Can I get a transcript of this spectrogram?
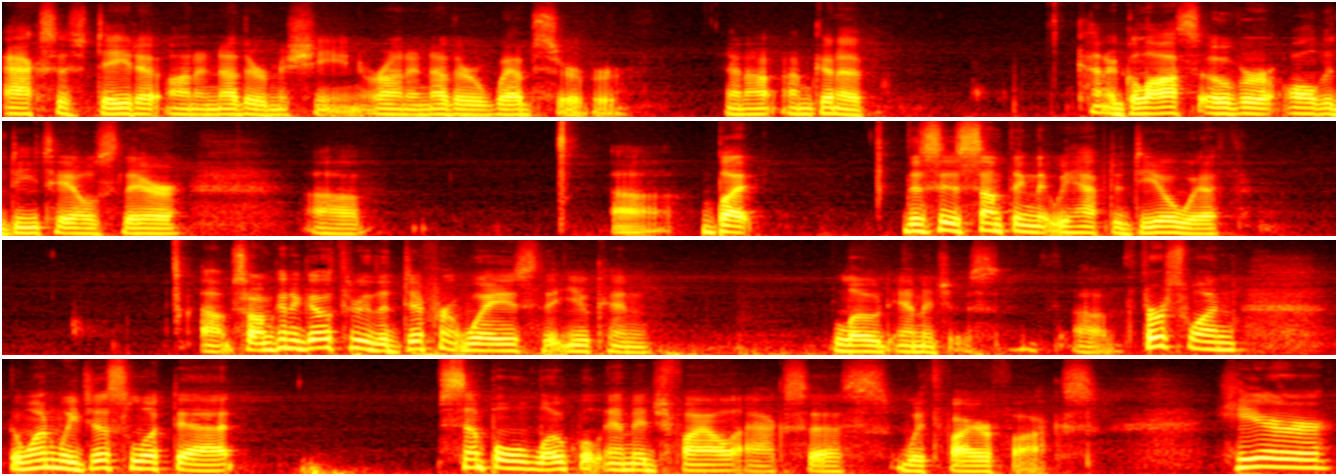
access data on another machine or on another web server. And I, am going to kind of gloss over all the details there. Uh, uh, but this is something that we have to deal with. Um, so I'm going to go through the different ways that you can load images. Uh, first one, the one we just looked at, simple local image file access with Firefox. Here,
